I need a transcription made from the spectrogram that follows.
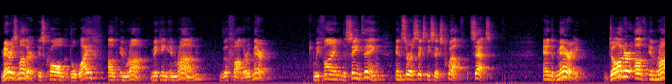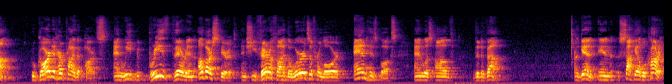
Mary's mother is called the wife of Imran, making Imran the father of Mary. We find the same thing in Surah 66:12. It says, And Mary, daughter of Imran, who guarded her private parts, and we breathed therein of our spirit, and she verified the words of her Lord and his books, and was of the devout. Again, in Sahih al-Bukhari,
